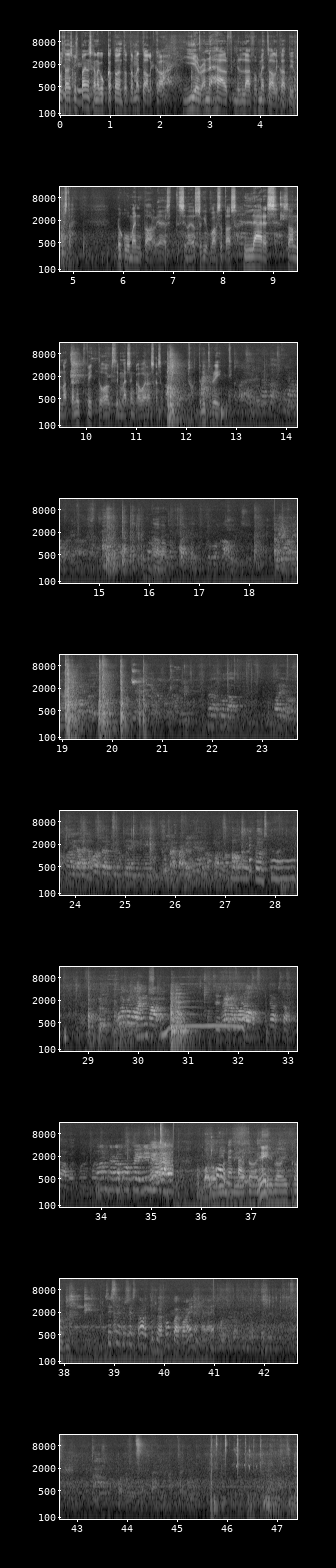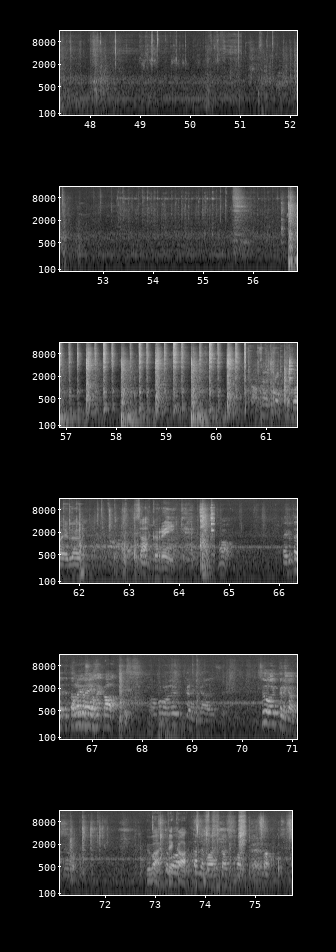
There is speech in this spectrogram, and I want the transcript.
Muistan joskus penskana, kun katsoin tuota Metallicaa, Year and a Half in the Life of Metallica tyyppistä dokumentaaria ja sitten siinä jossakin vaiheessa taas lärs Sanna, että nyt vittu oikeasti mä sen kaverin kanssa vittu, että nyt riitti. Joo. Kolme päivää. Niin. Siis, niin, siis Arttu syö koko ajan vaan enemmän ja enemmän. reikä. No. Eikö te ette Oliko se kakki? No, mulla on ykkönen käytössä. Sulla on ykkönen käytössä? Joo. Hyvä, ettei kakkosta. Tänne vaihdetaan niin sitten vaikka kakkosta.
